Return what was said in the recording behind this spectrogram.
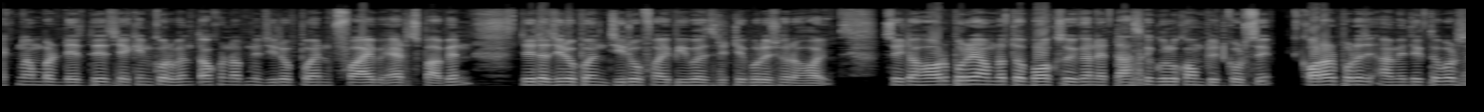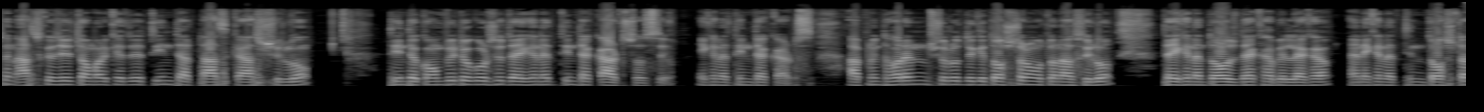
এক নাম্বার ডেতে চেক ইন করবেন, তখন আপনি জিরো পয়েন্ট ফাইভ অ্যাডস পাবেন, যেটা zero point zero five USDT পরিসরে হয়। সো এটা হওয়ার পরে আমরা তো বক্স ওইখানে টাস্কগুলো কমপ্লিট করছি। করার পরে আমি দেখতে পাচ্ছেন, আজকে যেহেতু আমার ক্ষেত্রে তিনটা টাস্ক আসছিল তিনটা কমপ্লিটও করছি তাই এখানে তিনটা কার্ডস আছে। এখানে তিনটা কার্ডস আপনি ধরেন শুরুর দিকে দশটার মতন আসছিল তাই এখানে দশ দেখাবে লেখা অ্যান্ড এখানে তিন দশটা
